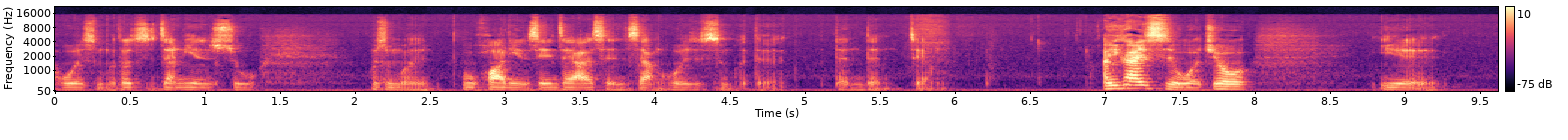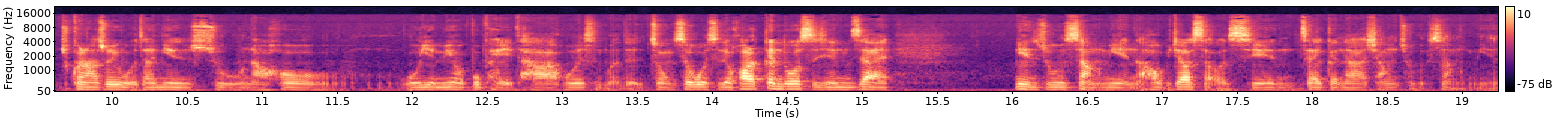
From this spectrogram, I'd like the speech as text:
或者什么都只在念书，为什么不花点时间在他身上，或者是什么的等等这样。啊，一开始我就也就跟他说，我在念书，然后我也没有不陪他或者什么的，总之我只是花了更多时间在念书上面，然后比较少时间在跟他相处上面。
